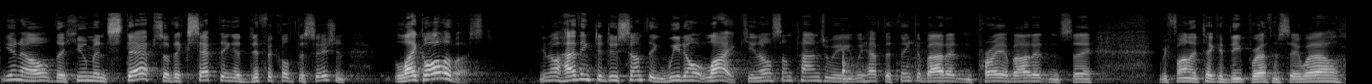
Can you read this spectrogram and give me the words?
you know, the human steps of accepting a difficult decision, like all of us. You know, having to do something we don't like. You know, sometimes we, we have to think about it and pray about it and say, we finally take a deep breath and say, well,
